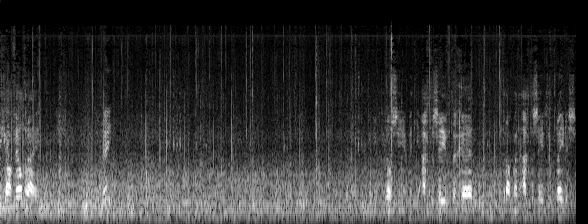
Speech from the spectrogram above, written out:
Die was twee keer aan veld rijden. Oké. Ik of je wel ziet met die 78 eh, trap met 78 traders.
